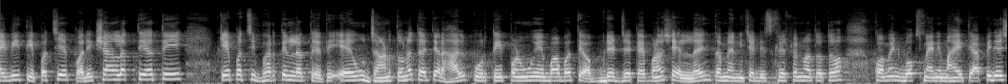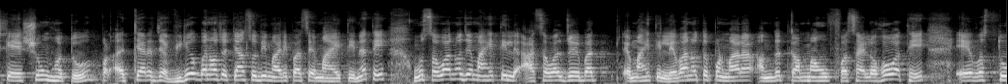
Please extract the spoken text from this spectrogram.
આવી હતી, પછી એ પરીક્ષાને લગતી હતી કે પછી ભરતીને લગતી હતી, એ હું જાણતો નથી, અત્યારે હાલ પૂરતી, પણ હું એ બાબતે અપડેટ જે કંઈ પણ હશે એ લઈને તમને નીચે ડિસ્ક્રિપ્શનમાં તો કોમેન્ટ બોક્સમાં એની માહિતી આપી દઈશ કે એ શું હતું, પણ અત્યારે જે વીડિયો બનાવો છો ત્યાં સુધી મારી પાસે માહિતી નથી. હું સવારનો જે માહિતી આ સવાલ જોયા બાદ માહિતી લેવાનો હતો, પણ મારા અંગત કામમાં હું ફસાયેલો હોવાથી એ વસ્તુ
